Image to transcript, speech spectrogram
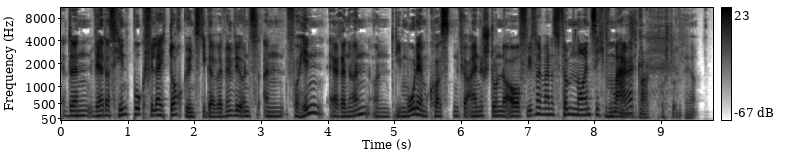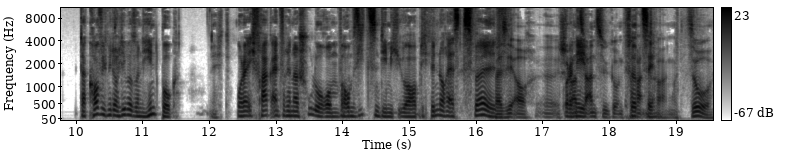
dann wäre das Hintbook vielleicht doch günstiger, weil wenn wir uns an vorhin erinnern und die Modemkosten für eine Stunde auf, wie viel waren das? 95, 95 Mark? Mark pro Stunde, ja. Da kaufe ich mir doch lieber so ein Hintbook. Echt? Oder ich frage einfach in der Schule rum, warum sitzen die mich überhaupt? Ich bin doch erst zwölf. Weil sie auch äh, schwarze nee, Anzüge und Krawatten tragen. So,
